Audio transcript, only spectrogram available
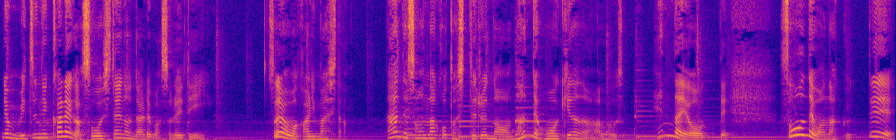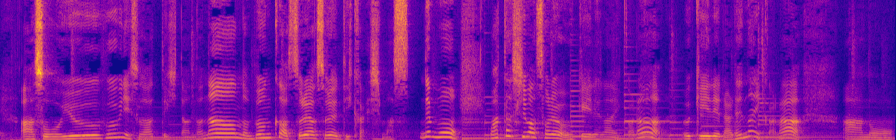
でも別に彼がそうしたいのであればそれでいい。それは分かりました。なんでそんなことしてるの？なんでほうきなの？変だよって。そうではなくってあそういう風に育ってきたんだなの文化はそれはそれは理解します。でも私はそれを受け入れないから受け入れられないからあの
